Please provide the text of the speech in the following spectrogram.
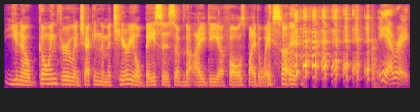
you know, going through and checking the material basis of the idea falls by the wayside. Yeah, right.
